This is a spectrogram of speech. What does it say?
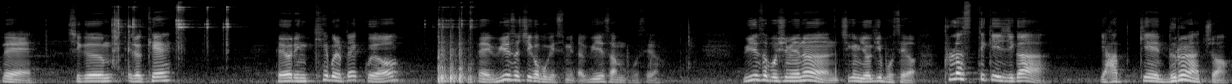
네, 지금 이렇게 베어링 캡을 뺐고요. 네, 위에서 찍어 보겠습니다. 위에서 한번 보세요. 위에서 보시면은 지금 여기 보세요. 플라스틱 게이지가 얇게 늘어났죠.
